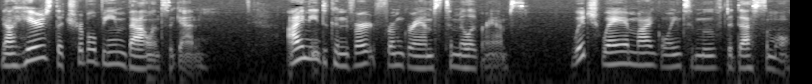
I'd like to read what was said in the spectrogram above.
Now here's the triple beam balance again. I need to convert from grams to milligrams. Which way am I going to move the decimal?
